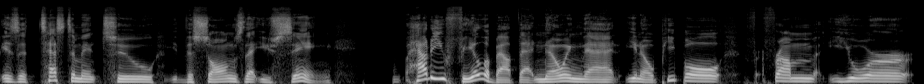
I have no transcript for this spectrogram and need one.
is a testament to the songs that you sing. How do you feel about that? Knowing that you know people f- from your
